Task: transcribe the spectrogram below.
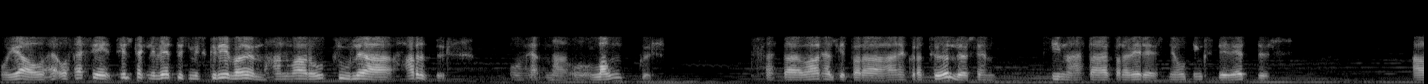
og já, og þessi tiltekni vetur sem ég skrifa um, hann var ótrúlega harður og, hérna, og langur. Þetta var held ég bara, er einhverja tölur sem sína að þetta hefur bara verið snjótingsti vetur á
